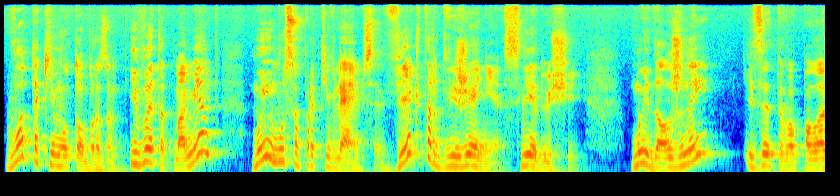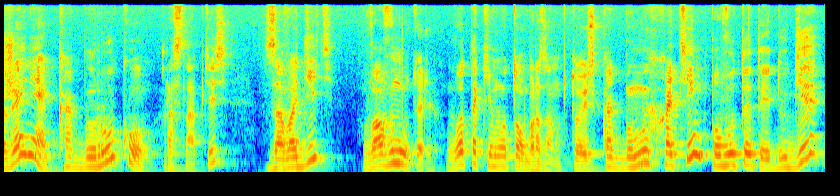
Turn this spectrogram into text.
Вот таким вот образом. И в этот момент мы ему сопротивляемся. Вектор движения следующий. Мы должны из этого положения как бы руку, расслабьтесь, заводить вовнутрь. Вот таким вот образом. То есть как бы мы хотим по вот этой дуге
